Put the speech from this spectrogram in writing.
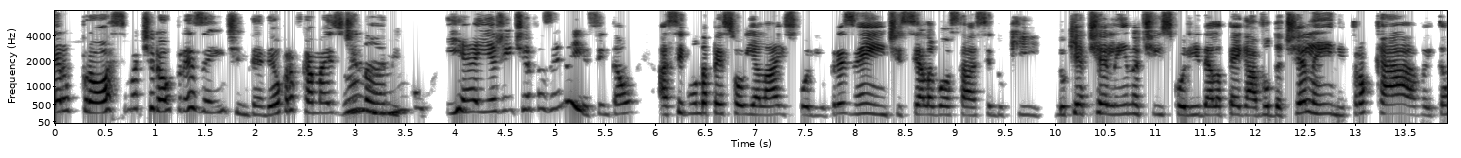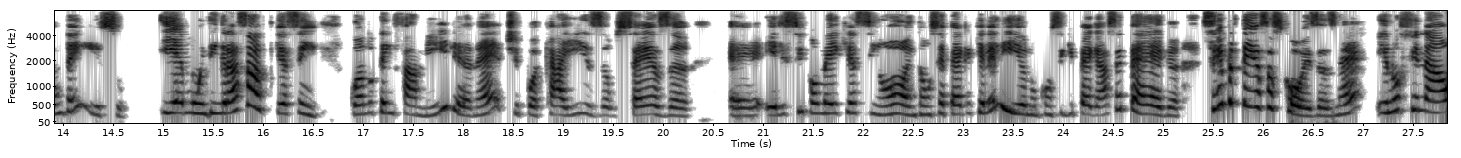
era o próximo a tirar o presente, entendeu? Para ficar mais Uhum. dinâmico. E aí a gente ia fazendo isso. Então a segunda pessoa ia lá e escolhia o presente. Se ela gostasse do que, do que a tia Helena tinha escolhido, ela pegava o da tia Helena e trocava. Então tem isso. E é muito engraçado, porque assim, quando tem família, né? Tipo a Caísa, o César, é, eles ficam meio que assim, ó, oh, então você pega aquele ali, eu não consegui pegar, você pega. Sempre tem essas coisas, né? E no final,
